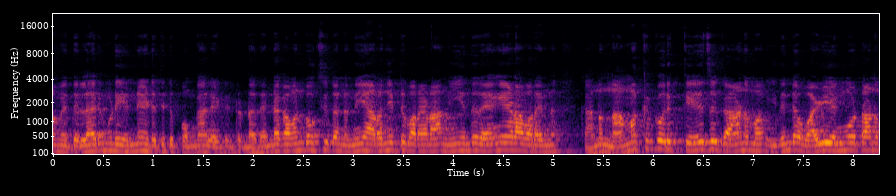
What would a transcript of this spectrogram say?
സമയത്ത് എല്ലാവരും കൂടി എന്നെ എടുത്തിട്ട് പൊങ്കാലിട്ടിട്ടുണ്ട് അത് എന്റെ കമന്റ് ബോക്സിൽ തന്നെ. നീ അറിഞ്ഞിട്ട് പറയടാ നീ എന്ത് തേങ്ങയടാ പറയുന്നത് കാരണം നമുക്കൊക്കെ ഒരു കേസ് കാണുമ്പോൾ ഇതിന്റെ വഴി എങ്ങോട്ടാണ്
